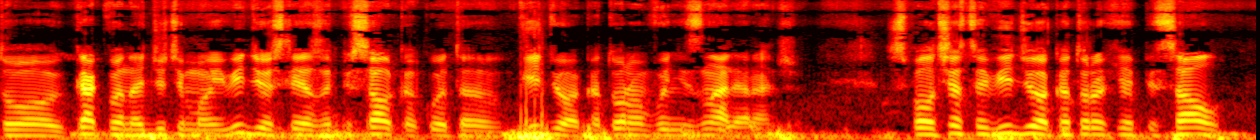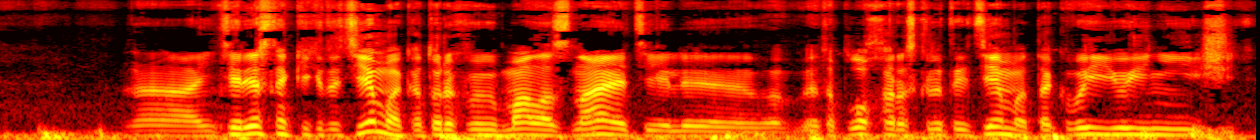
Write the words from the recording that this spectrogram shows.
то как вы найдете мое видео, если я записал какое-то видео, о котором вы не знали раньше? Есть, получается, видео, о которых я писал, э, интересные какие-то темы, о которых вы мало знаете, или это плохо раскрытые темы, так вы ее и не ищете.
